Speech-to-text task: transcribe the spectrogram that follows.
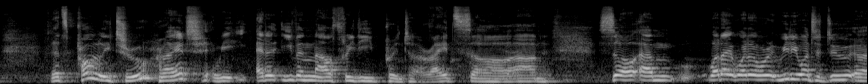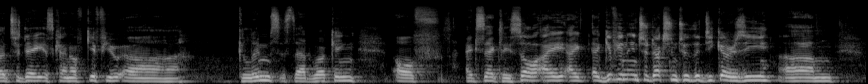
that's probably true, right? We added even now 3D printer, right? So, um, so um, what I what I really want to do uh, today is kind of give you a glimpse. Is that working? Of exactly. So I, I, give you an introduction to the DKRZ.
